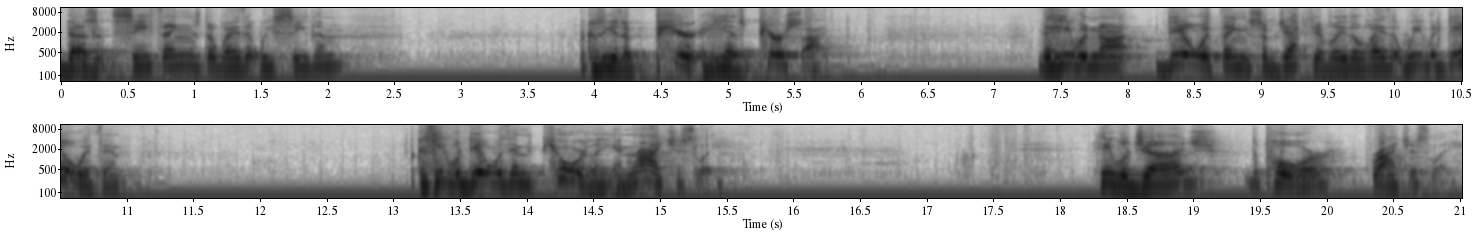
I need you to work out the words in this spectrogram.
doesn't see things the way that we see them because he is a pure he has pure sight that he would not deal with things subjectively the way that we would deal with them because he would deal with them purely and righteously He will judge the poor righteously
